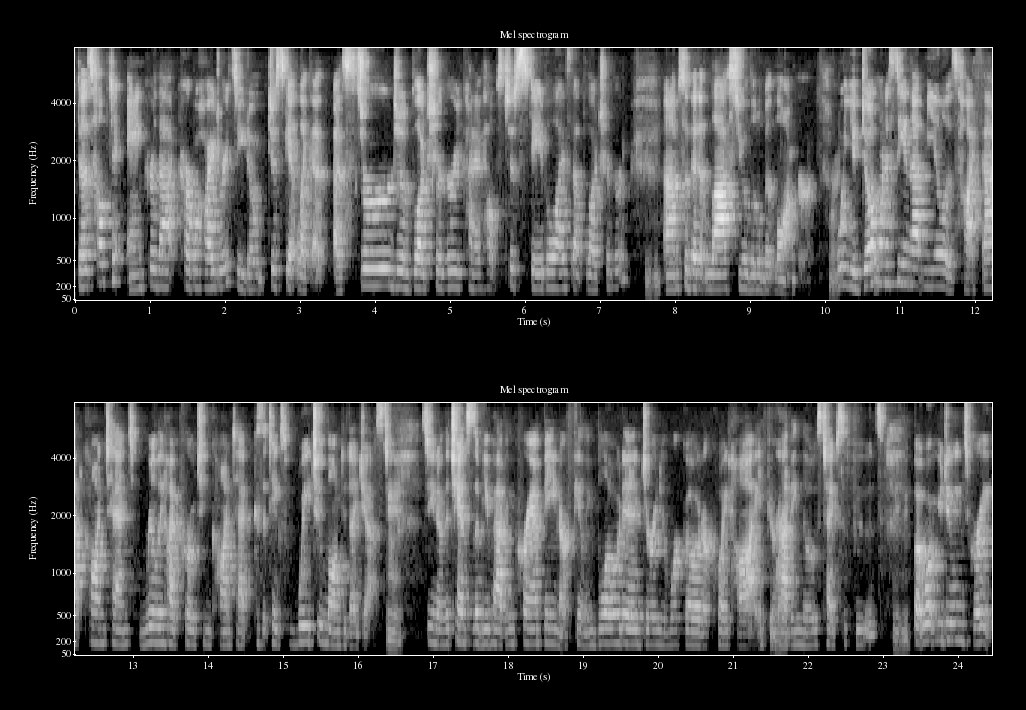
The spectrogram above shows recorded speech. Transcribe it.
does help to anchor that carbohydrate so you don't just get like a, a surge of blood sugar. It kind of helps to stabilize that blood sugar Mhm. um, so that it lasts you a little bit longer. Right. What you don't want to see in that meal is high fat content, really high protein content, because it takes way too long to digest. Mm. So, you know, the chances of you having cramping or feeling bloated during your workout are quite high if you're Right. having those types of foods. Mhm. But what you're doing is great,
